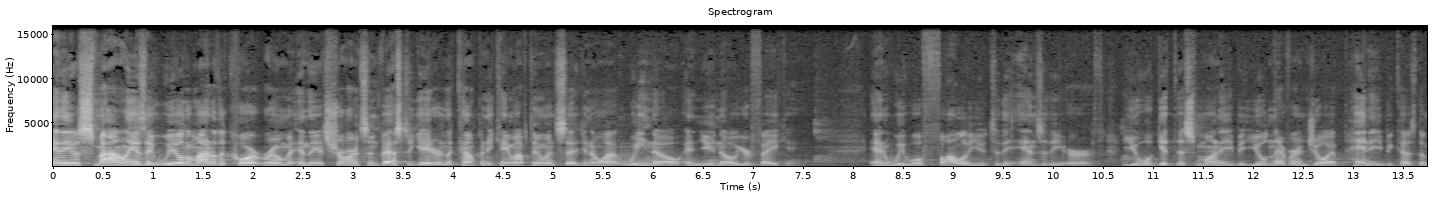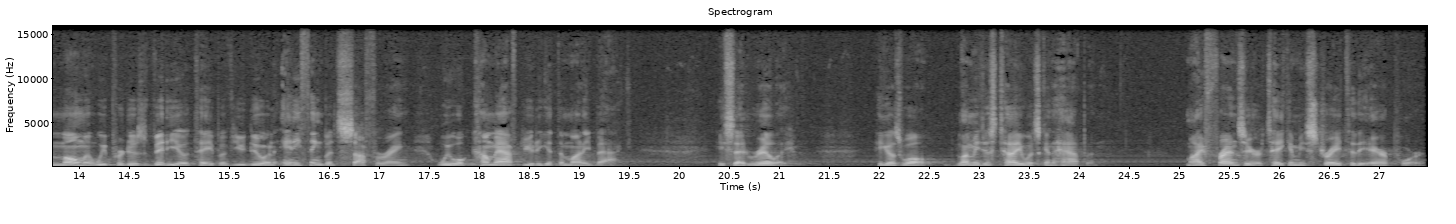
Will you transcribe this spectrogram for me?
And he was smiling as they wheeled him out of the courtroom. And the insurance investigator and the company came up to him and said, You know what? We know and you know you're faking. And we will follow you to the ends of the earth. You will get this money, but you'll never enjoy a penny because the moment we produce videotape of you doing anything but suffering, we will come after you to get the money back. He said, Really? He goes, Well, let me just tell you what's going to happen. My friends here are taking me straight to the airport.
